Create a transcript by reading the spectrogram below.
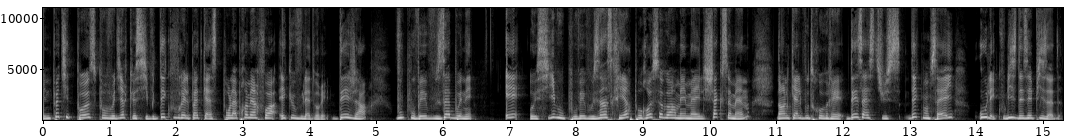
une petite pause pour vous dire que si vous découvrez le podcast pour la première fois et que vous l'adorez déjà, vous pouvez vous abonner et aussi vous pouvez vous inscrire pour recevoir mes mails chaque semaine dans lesquels vous trouverez des astuces, des conseils ou les coulisses des épisodes.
